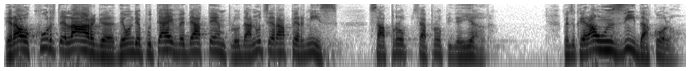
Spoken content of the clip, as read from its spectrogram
Era o curte largă de unde puteai vedea templu, dar nu ți era permis să apro- se apropii de el. Pentru că era un zid acolo.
